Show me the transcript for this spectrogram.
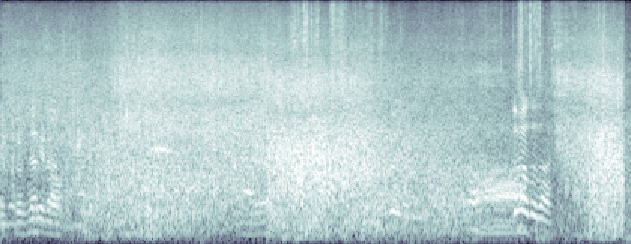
tem projeção. Dá.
